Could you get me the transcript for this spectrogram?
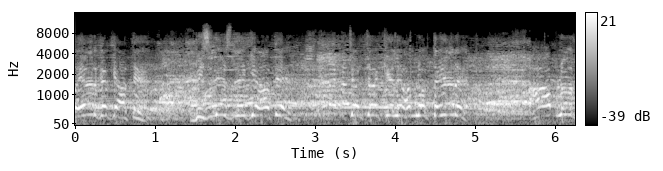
तैयार करके आते हैं बिजनेस लेके आते हैं चर्चा के लिए हम लोग तैयार हैं आप लोग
